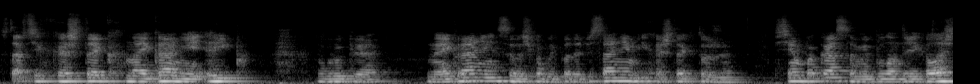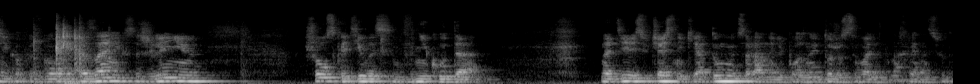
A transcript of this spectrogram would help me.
ставьте хэштег на экране RIP в группе на экране, ссылочка будет под описанием и хэштег тоже. Всем пока, с вами был Андрей Калашников из города Казани. К сожалению, шоу скатилось в никуда. Надеюсь, участники отдумаются рано или поздно и тоже свалят нахрен отсюда.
